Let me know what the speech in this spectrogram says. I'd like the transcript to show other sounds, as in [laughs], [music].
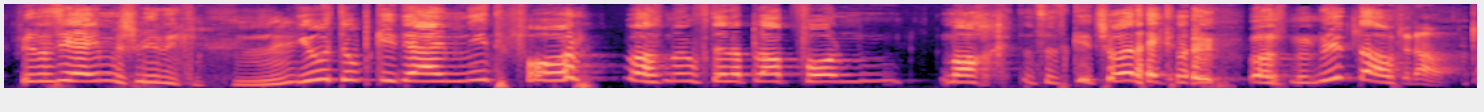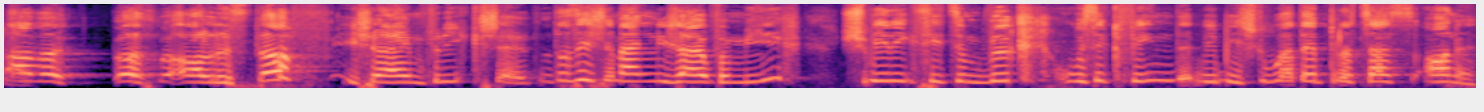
Für das ist ja immer schwierig. Mhm. YouTube gibt ja einem nicht vor, was man auf dieser Plattform macht. Also es gibt schon Regeln, was man nicht darf. Genau. genau. Aber was man alles darf, ist einem freigestellt. Und das ist manchmal auch für mich schwierig gewesen, um wirklich herauszufinden, wie bist du an diesem Prozess an?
